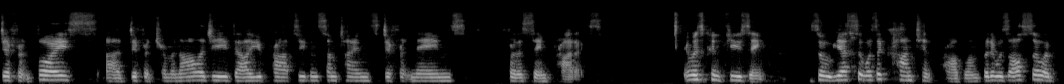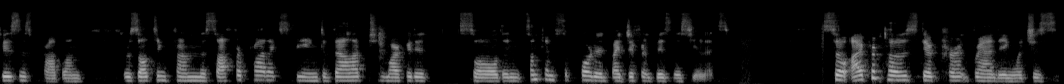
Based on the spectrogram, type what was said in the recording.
different voice, uh, different terminology, value props, even sometimes different names for the same products. It was confusing. So yes, it was a content problem, but it was also a business problem resulting from the software products being developed, marketed, sold, and sometimes supported by different business units. So I proposed their current branding, which is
